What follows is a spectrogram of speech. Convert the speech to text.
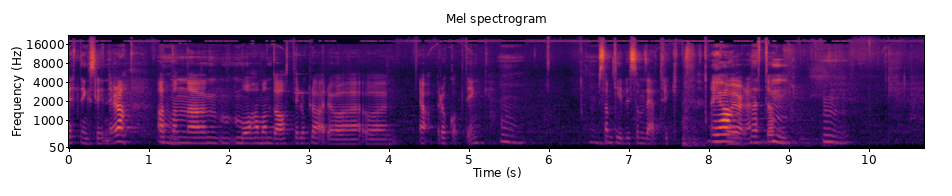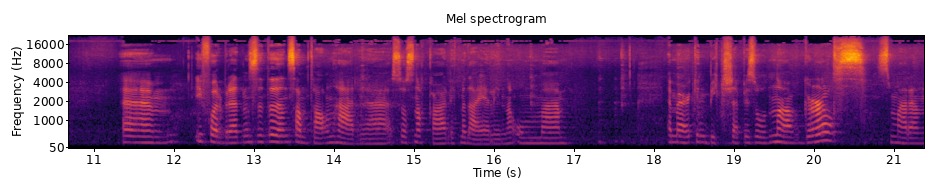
retningslinjer. Da. At Mm. man eh, må ha mandat til å klare å, å ja, rocke opp ting. Samtidig som det er trygt Ja, å gjøre det. nettopp. Mm. Um, I forberedelsen til den samtalen her eh, så snakka jeg litt med deg, Eline, om uh, American Bitch-episoden av Girls, som er en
